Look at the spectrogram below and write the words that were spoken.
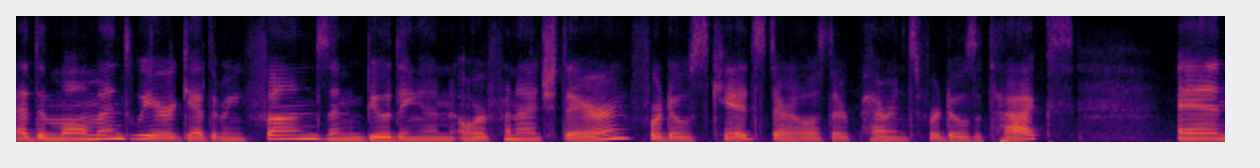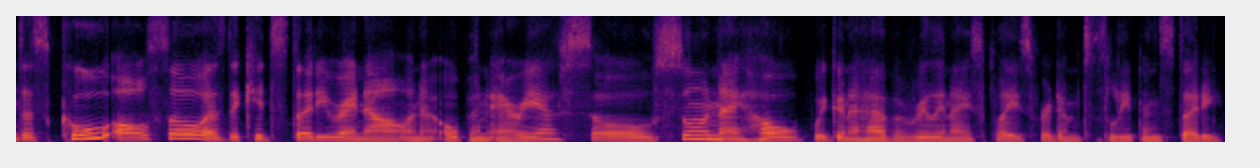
At the moment, we are gathering funds and building an orphanage there for those kids that lost their parents for those attacks and the school also as the kids study right now on an open area so soon i hope we're gonna have a really nice place for them to sleep and study.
